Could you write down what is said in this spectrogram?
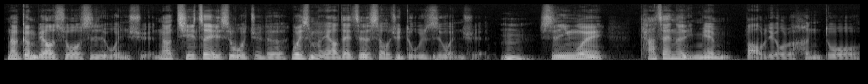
那更不要说是文学。那其实这也是我觉得为什么要在这个时候去读日志文学。嗯，是因为。他在那里面保留了很多，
